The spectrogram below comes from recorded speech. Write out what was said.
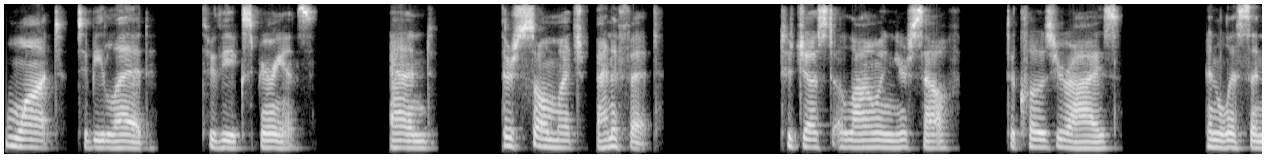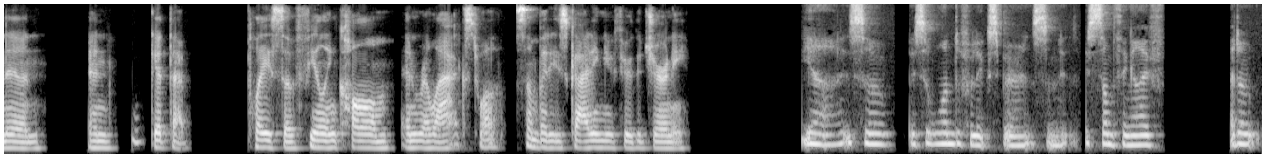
want to be led through the experience. And there's so much benefit to just allowing yourself to close your eyes and listen in and get that place of feeling calm and relaxed while somebody's guiding you through the journey. Yeah, it's a it's a wonderful experience, and it's something I've. I don't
